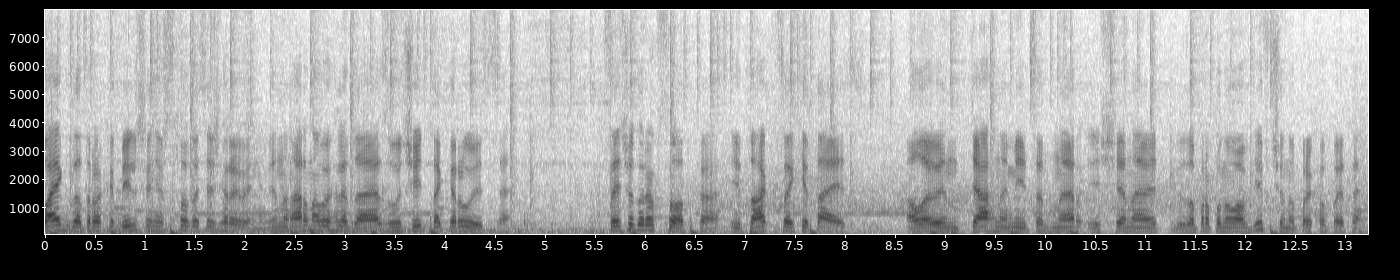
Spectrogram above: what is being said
байк за трохи більше, ніж 100 тисяч гривень. Він гарно виглядає, звучить та керується. Це 400 і так це китаєць. Але він тягне мій центнер і ще навіть запропонував дівчину прихопити.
